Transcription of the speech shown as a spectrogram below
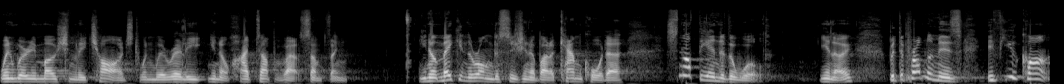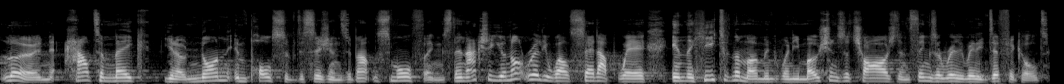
when we're emotionally charged, when we're really, you know, hyped up about something. You know, making the wrong decision about a camcorder, it's not the end of the world you know but the problem is if you can't learn how to make you know non-impulsive decisions about the small things then actually you're not really well set up where in the heat of the moment when emotions are charged and things are really really difficult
